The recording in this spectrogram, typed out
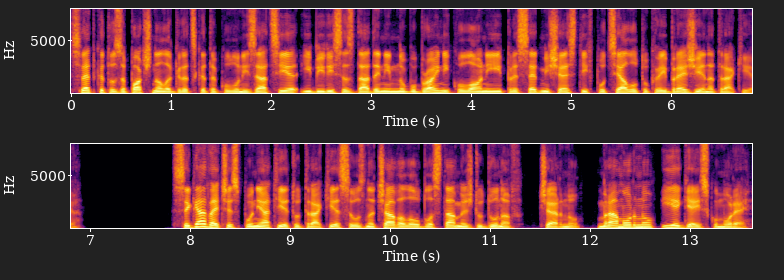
след като започнала гръцката колонизация и били създадени многобройни колонии през 7-6 по цялото крайбрежие на Тракия. Сега вече с понятието Тракия се означавала областта между Дунав, Черно, Мраморно и Егейско море.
